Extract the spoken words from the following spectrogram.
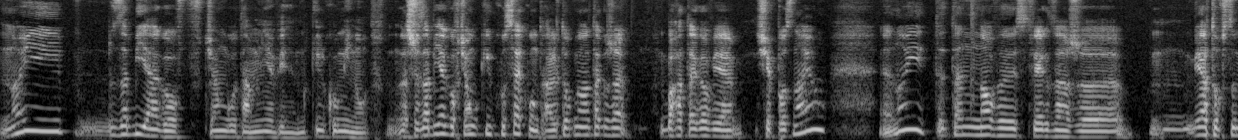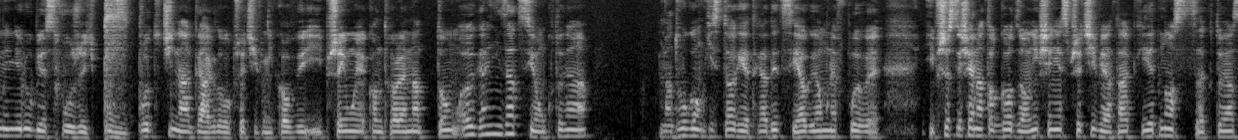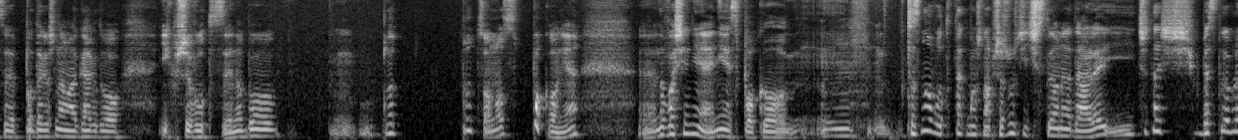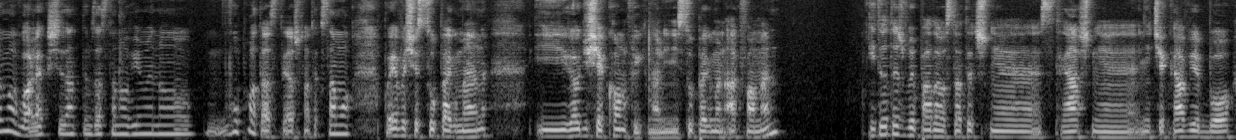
No i zabija go w ciągu tam, nie wiem, kilku minut. Znaczy zabija go w ciągu kilku sekund, ale to wygląda tak, że bohaterowie się poznają, no i ten nowy stwierdza, że mm, ja to w sumie nie lubię służyć, Puf, podcina gardło przeciwnikowi i przejmuje kontrolę nad tą organizacją, która ma długą historię, tradycje, ogromne wpływy i wszyscy się na to godzą, nikt się nie sprzeciwia, tak? Jednostce, która sobie poderżnęła gardło ich przywódcy, no bo mm, no, no co, no spoko, nie? E, No właśnie nie, nie spoko. Mm, To znowu, to tak można przerzucić stronę dalej i czytać bezproblemowo, ale jak się nad tym zastanowimy, no głupota straszna. Tak samo pojawia się Superman i rodzi się konflikt na linii Superman-Aquaman i to też wypada ostatecznie strasznie nieciekawie, bo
